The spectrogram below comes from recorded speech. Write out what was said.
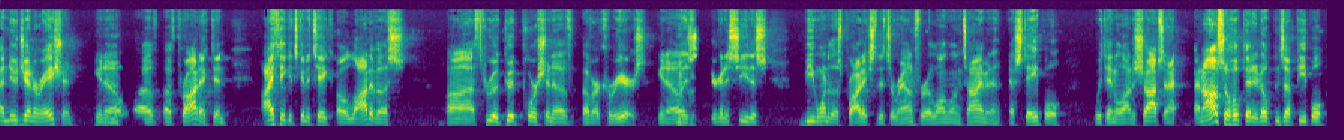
a, new generation, you know, of, of product, and I think it's going to take a lot of us uh, through a good portion of of our careers. You know, is you're going to see this be one of those products that's around for a long, long time and a, a staple within a lot of shops. And I and I also hope that it opens up people.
